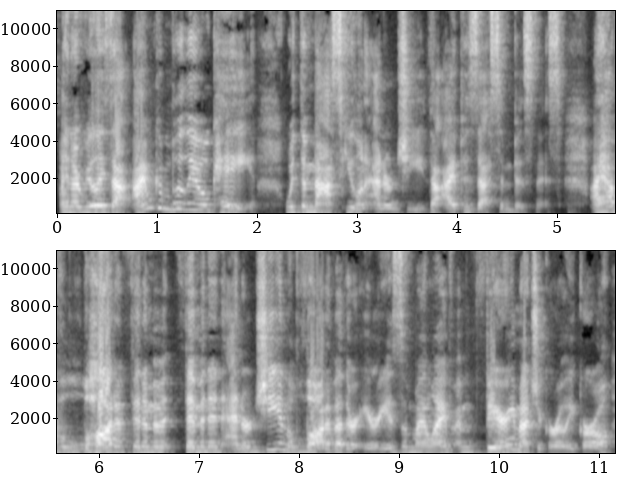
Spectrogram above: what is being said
And I realized that I'm completely okay with the masculine energy that I possess in business. I have a lot of fem- feminine energy in a lot of other areas of my life. I'm very much a girly girl.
